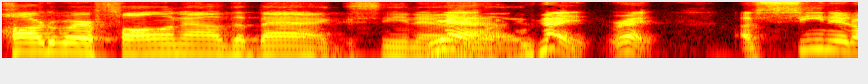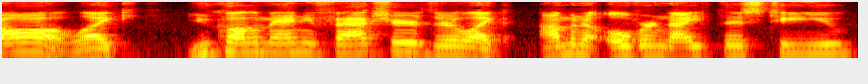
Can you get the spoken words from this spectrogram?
Hardware falling out of the bags, you know. yeah, like- right, right. I've seen it all. Like you call the manufacturer, they're like, I'm going to overnight this to you.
